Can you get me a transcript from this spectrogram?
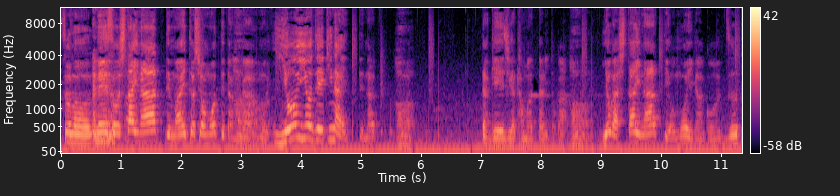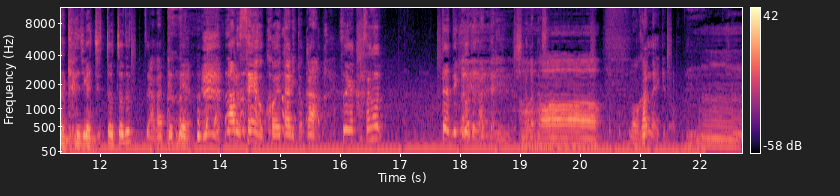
その瞑想したいなって毎年思ってたのがはあもういよいよできないってなっはたゲージが溜まったりとかヨガしたいなっていう思いがこうずっとゲージがちょっとずつ上がってって ある線を越えたりとかそれが重なった出来事があったりしなかったですか？あもう分かんないけど。うーん。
